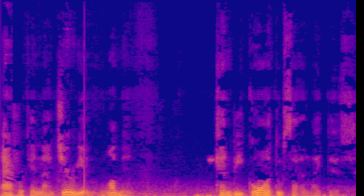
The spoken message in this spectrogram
African Nigerian woman can be going through something like this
